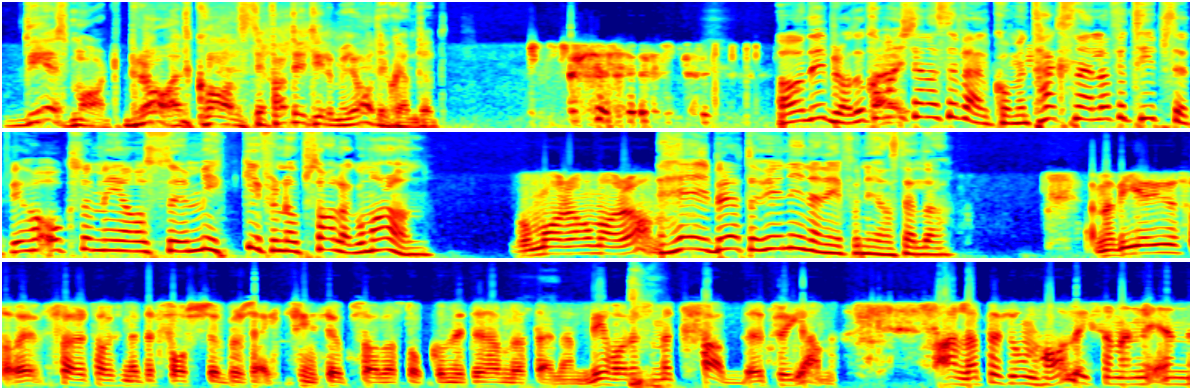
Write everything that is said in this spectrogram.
Det är smart. Bra. Ett Karls. Det fattar ju till och med jag det skämtet. Ja, det är bra. Då kommer han känna sig välkommen. Tack snälla för tipset. Vi har också med oss eh, Micke från Uppsala. God morgon. God morgon, god morgon. Hej, berätta, hur är ni när ni får nyanställda? Ja, men vi är ju så, ett företag som heter Forser Projekt, finns i Uppsala, Stockholm och lite andra ställen. Vi har det som ett fadderprogram. Alla personer har liksom en, en,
